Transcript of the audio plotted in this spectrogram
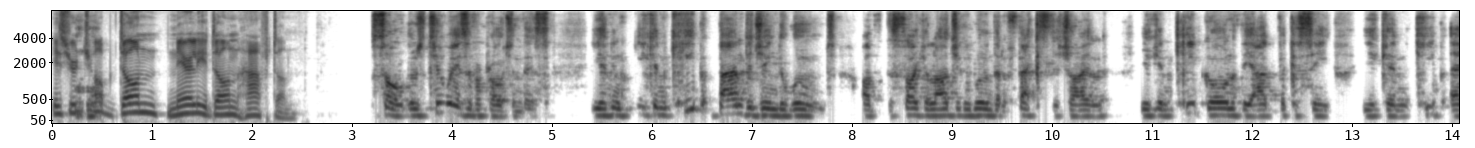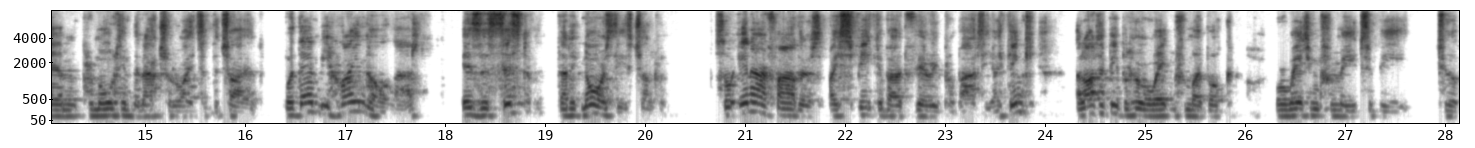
Is your mm-hmm. job done, nearly done, half done? So there's two ways of approaching this. You can you can keep bandaging the wound of the psychological wound that affects the child. You can keep going with the advocacy. You can keep um, promoting the natural rights of the child. But then behind all that is a system that ignores these children. So in Our Fathers, I speak about viri probati. I think a lot of people who are waiting for my book were waiting for me to be to,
